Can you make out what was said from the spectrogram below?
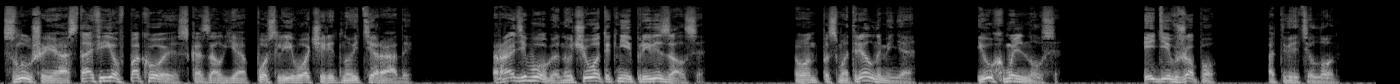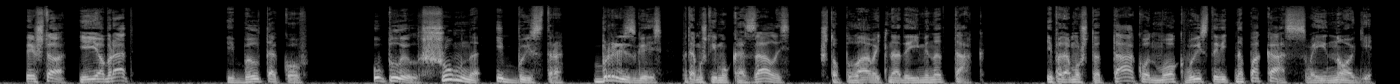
«Слушай, оставь ее в покое», — сказал я после его очередной тирады. «Ради бога, ну чего ты к ней привязался?» Он посмотрел на меня и ухмыльнулся. «Иди в жопу», — ответил он. «Ты что, ее брат?» И был таков. Уплыл шумно и быстро, брызгаясь, потому что ему казалось, что плавать надо именно так. И потому что так он мог выставить на показ свои ноги,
